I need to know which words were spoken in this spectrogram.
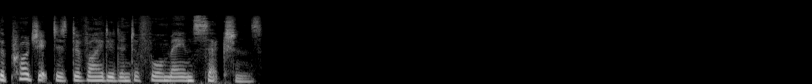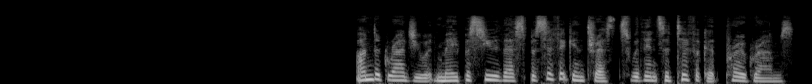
The project is divided into four main sections. Undergraduate may pursue their specific interests within certificate programs.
